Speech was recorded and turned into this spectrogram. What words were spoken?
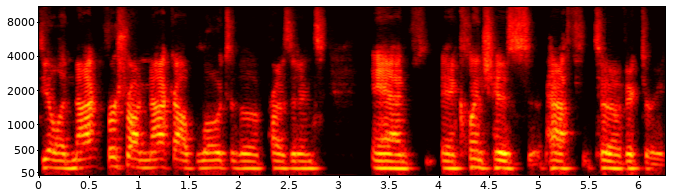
deal a knock, first round knockout blow to the president, and and clinch his path to victory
